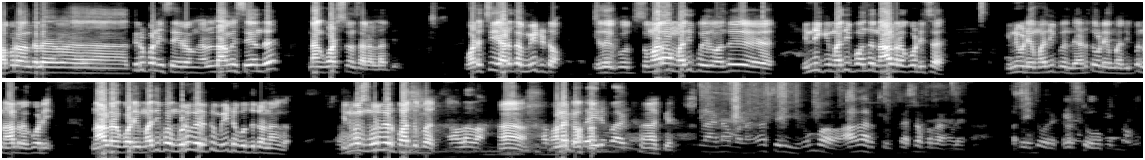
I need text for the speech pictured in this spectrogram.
அப்புறம் அந்த திருப்பணி செய்யறவங்க எல்லாமே சேர்ந்து நாங்க உடைச்சிட்டோம் சார் எல்லாத்தையும். உடைச்சி இடத்த மீட்டுட்டோம். இதுக்கு சுமாரா மதிப்பு இது வந்து இன்னைக்கு மதிப்பு வந்து நாலரை கோடி சார். இன்னுடைய மதிப்பு இந்த இடத்துடைய மதிப்பு நாலரை கோடி. நாலரை கோடி மதிப்பை முருகருக்கு மீட்டு கொடுத்துட்டோம் நாங்க. இனிமேல் முருகர் பார்த்துப்பார். அவ்வளவுதான். வணக்கம். ஓகே. என்ன பண்ணாங்க சரி ரொம்ப ஆகாரத்துக்கு கஷ்டப்படுறாங்களே அப்படின்ட்டு ஒரு ட்ரஸ்ட் ஓப்பன் பண்ணி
